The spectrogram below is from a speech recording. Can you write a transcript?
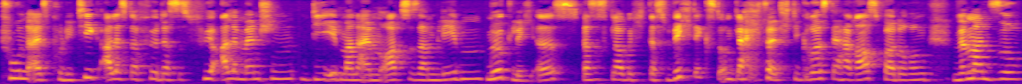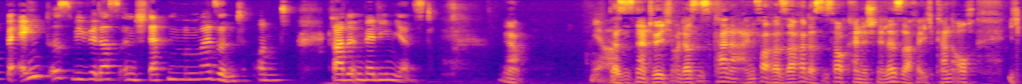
tun als Politik alles dafür, dass es für alle Menschen, die eben an einem Ort zusammen leben, möglich ist. Das ist, glaube ich, das Wichtigste und gleichzeitig die größte Herausforderung, wenn man so beengt ist, wie wir das in Städten nun mal sind und gerade in Berlin jetzt. Ja, ja. Das ist natürlich, und das ist keine einfache Sache, das ist auch keine schnelle Sache. Ich kann auch, ich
